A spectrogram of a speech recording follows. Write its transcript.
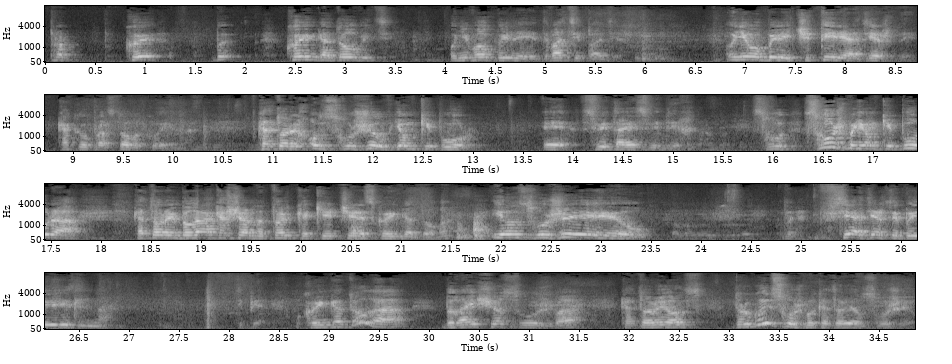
про, ко, Коин Гадол, у него были два типа одежды. У него были четыре одежды, как и у простого Коина, в которых он служил в Йом-Кипур, э, святая святых. Служба Йом-Кипура, которая была кошерна только через Коин Гадола. И он служил, все одежды были из льна. Теперь, у Коин Гадола была еще служба, которую он, другую службу, которую он служил.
